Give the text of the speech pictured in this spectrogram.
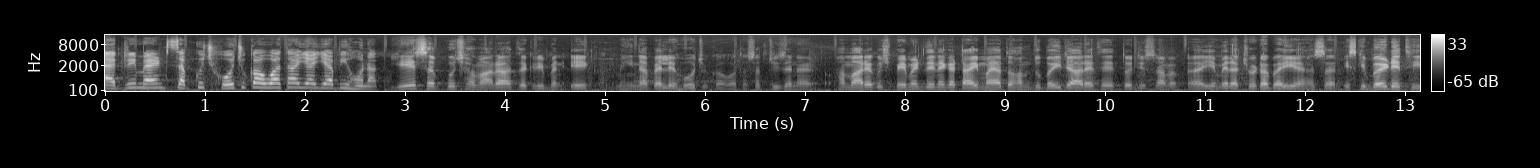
एग्रीमेंट सब कुछ हो चुका हुआ था या ये अभी होना था? ये सब कुछ हमारा तकरीबन एक महीना पहले हो चुका हुआ था। सब चीज़ें ना हमारे कुछ पेमेंट देने का टाइम आया तो हम दुबई जा रहे थे तो जिस तरह ये मेरा छोटा भाई है हसन इसकी बर्थडे थी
